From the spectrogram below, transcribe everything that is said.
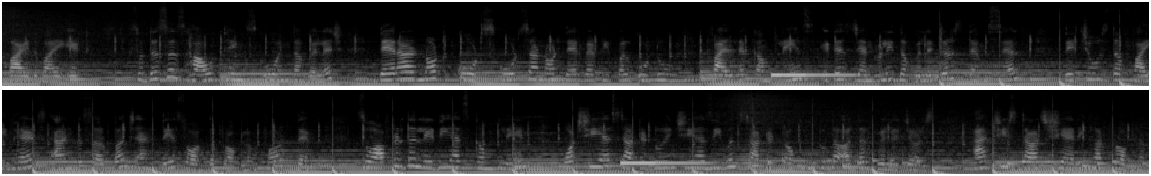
abide by it. So this is how things go in the village there are not courts courts are not there where people go to file their complaints it is generally the villagers themselves they choose the five heads and the sarpanch and they solve the problem for them. So after the lady has complained what she has started doing she has even started talking to the other villagers and she starts sharing her problem.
